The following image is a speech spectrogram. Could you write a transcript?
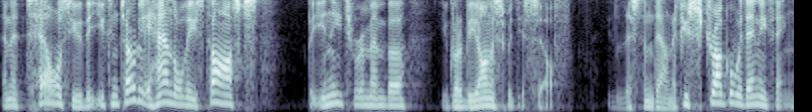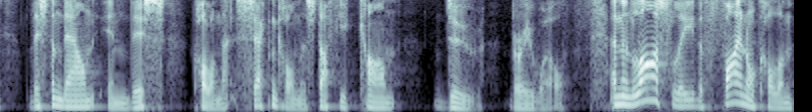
And it tells you that you can totally handle these tasks, but you need to remember you've got to be honest with yourself. List them down. If you struggle with anything, list them down in this column, that second column, the stuff you can't do very well. And then lastly, the final column,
